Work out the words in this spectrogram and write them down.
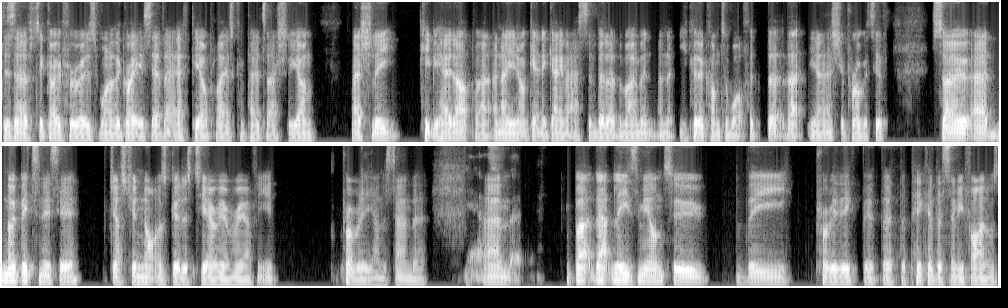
deserves to go through as one of the greatest ever FPL players compared to Ashley Young. Ashley, keep your head up. I, I, know you're not getting a game at Aston Villa at the moment, and you could have come to Watford, but that you know that's your prerogative. So uh, no bitterness here. Just you're not as good as Thierry Henry. I think you probably understand there. Yeah, um, but that leads me on to the probably the, the the, the pick of the semi-finals.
